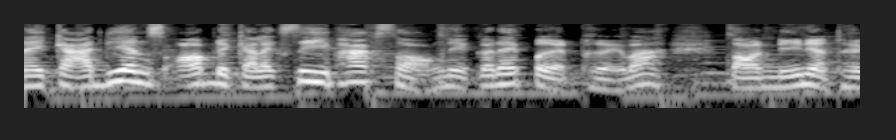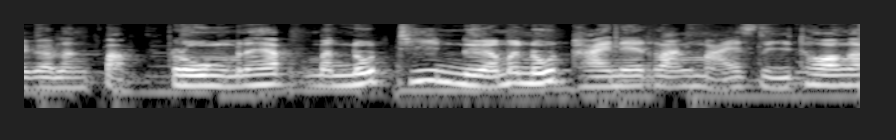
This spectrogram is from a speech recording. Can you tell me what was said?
ใน Guardians of the Galaxy ภาค 2 เนี่ยก็ได้เปิดเผยว่า ตอนนี้เนี่ยเธอกำลังปรับปรุงนะครับ มนุษย์ที่เหนือมนุษย์ภายในรังหมายสีทองอ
